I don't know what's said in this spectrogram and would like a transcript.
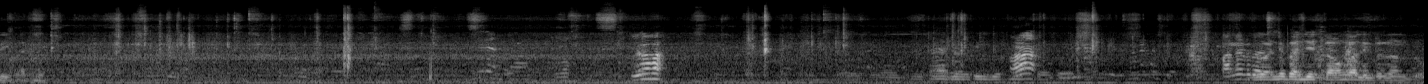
తీసి అట్లే ఇవన్నీ బంద్ చేసి లవంగాలు తింటున్నాను బ్రో.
